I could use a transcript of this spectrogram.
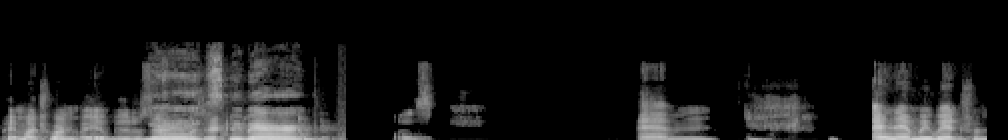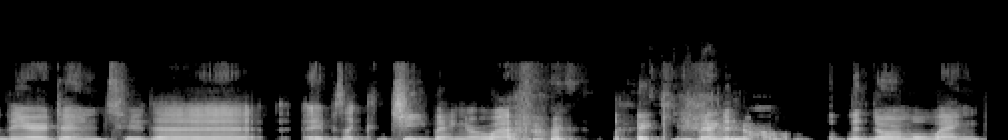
pretty much weren't we was there, was Yes, there- we were. Um, and then we went from there down to the it was like G wing or whatever, like G the normal the normal wing.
